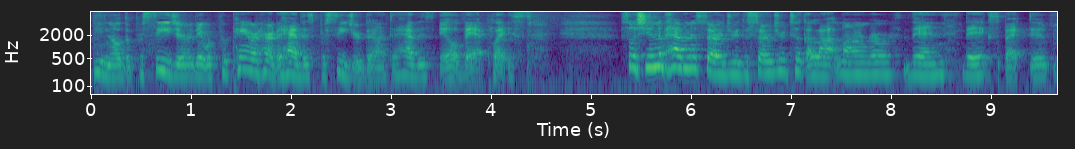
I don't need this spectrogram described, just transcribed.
you know, the procedure. They were preparing her to have this procedure done, to have this LVAD placed. So she ended up having a surgery. The surgery took a lot longer than they expected.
